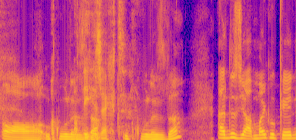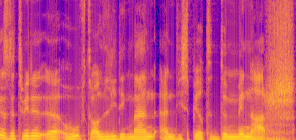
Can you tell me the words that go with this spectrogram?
Oh, hoe cool is had hij dat? gezegd. Hoe cool is dat? En dus ja, Michael Caine is de tweede eh, hoofdrol leading man en die speelt de minnaar.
